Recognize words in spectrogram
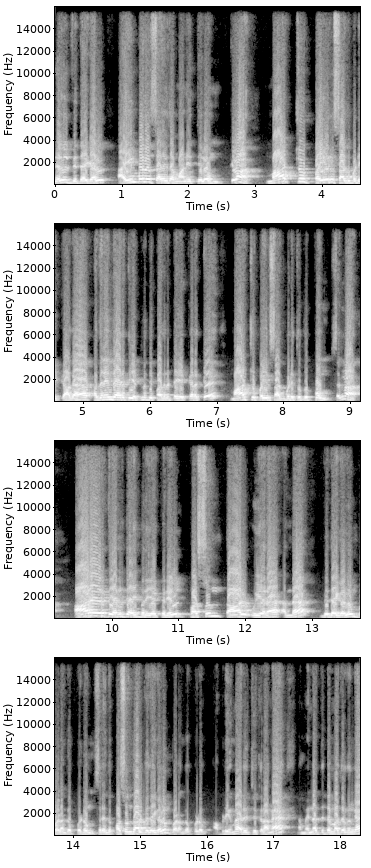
நெல் விதைகள் ஐம்பது சதவீத மானியத்திலும் ஓகேவா மாற்று பயிர் சாகுபடிக்காக பதினைந்தாயிரத்தி எட்நூத்தி பதினெட்டு ஏக்கருக்கு மாற்று பயிர் சாகுபடி தொகுப்பும் சரிங்களா? ஆறாயிரத்தி இருநூத்தி ஐம்பது ஏக்கரில் பசுந்தாள் உயர அந்த விதைகளும் வழங்கப்படும். சரி இந்த பசுந்தாள் விதைகளும் வழங்கப்படும் அப்படிங்கிற அறிவிச்சிருக்கிறாங்க. நம்ம என்ன திட்டமா இருக்கோங்க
